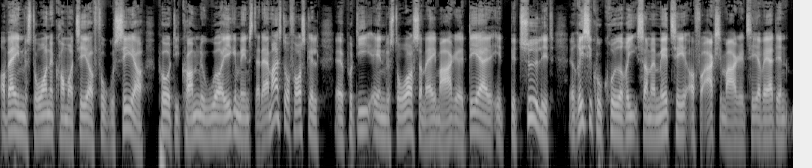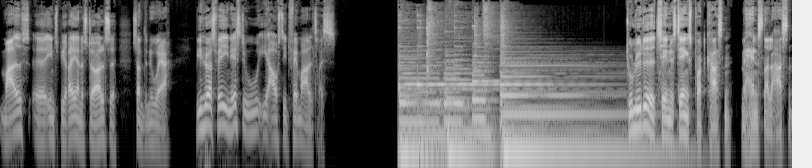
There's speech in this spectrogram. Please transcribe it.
og hvad investorerne kommer til at fokusere på de kommende uger, og ikke mindst, at der er meget stor forskel øh, på de investorer, som er i markedet. Det er et betydeligt risikokrydderi, som er med til at få aktiemarkedet til at være den meget øh, inspirerende størrelse, som det nu er. Vi høres ved i næste uge i afsnit 55. Du lyttede til investeringspodcasten med Hansen og Larsen.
